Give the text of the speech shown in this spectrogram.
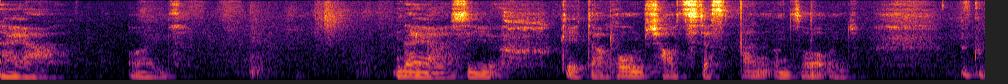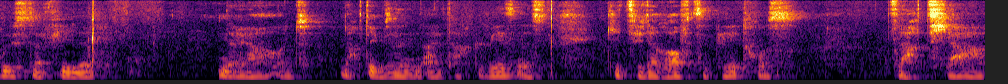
Naja, und naja, sie geht da rum, schaut sich das an und so und begrüßt da viele. Naja, und nachdem sie einen Tag gewesen ist, geht sie wieder rauf zu Petrus und sagt, ja,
